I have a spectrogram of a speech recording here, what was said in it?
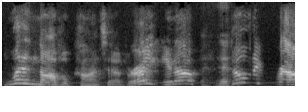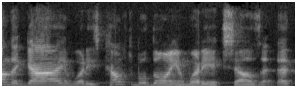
what a novel concept, right? You know, building around the guy and what he's comfortable doing and what he excels at. That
